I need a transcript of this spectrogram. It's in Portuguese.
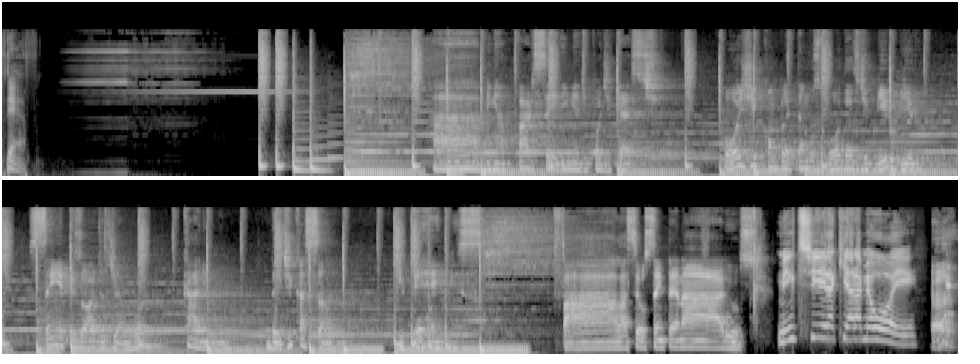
half-daff. Ah, minha parceirinha de podcast. Hoje completamos bodas de Birubiru. 100 episódios de amor, carinho, dedicação e perrengues. Fala, seus centenários! Mentira que era meu oi. Hã?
